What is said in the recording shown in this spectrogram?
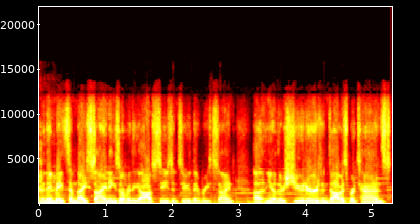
I mean, they made some nice signings over the offseason too. They re-signed, uh, you know, their shooters and Davis Bertans.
